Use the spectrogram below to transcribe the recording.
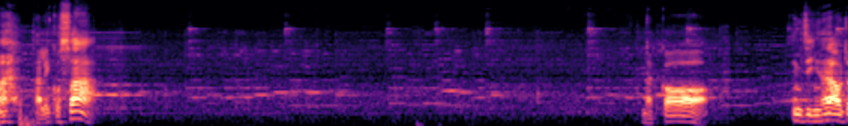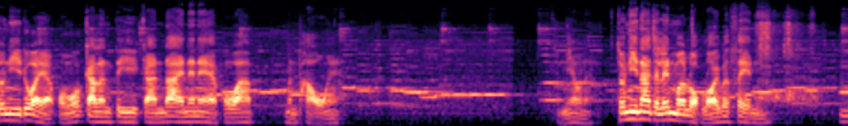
มาทาเรโกซ่า แล้วก็จริงๆ ถ้าเอาเจ้านี้ด้วยอะ ผมก็การันตีการได้แน่ๆ เพราะว่ามันเผาไงเนี่ยวนะ เจ้านี้น่าจะเล่นเมอร์หลอกร้อยเปอร์เซ็นต์อื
